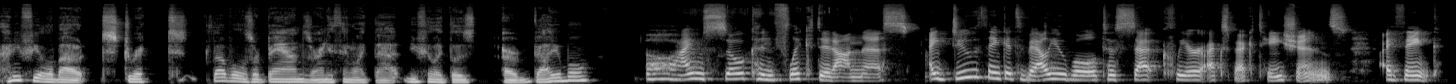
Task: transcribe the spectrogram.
how do you feel about strict levels or bands or anything like that? Do you feel like those are valuable? Oh, I'm so conflicted on this. I do think it's valuable to set clear expectations. I think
